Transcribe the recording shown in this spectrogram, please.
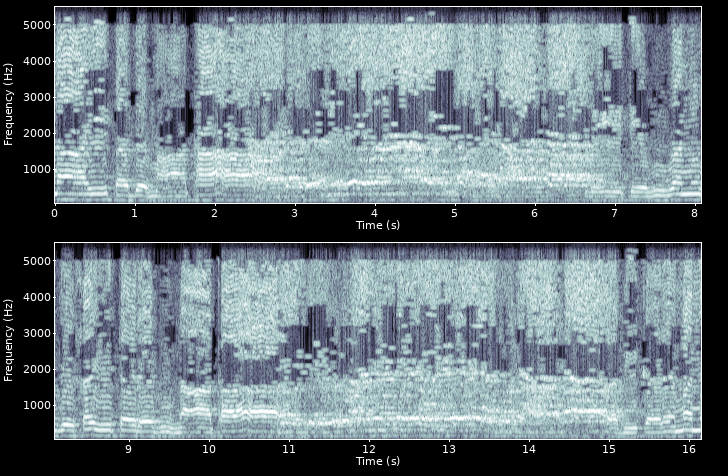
नाई पद माथा बेटे अनुज सहित रघुनाथा। कभी कर मन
